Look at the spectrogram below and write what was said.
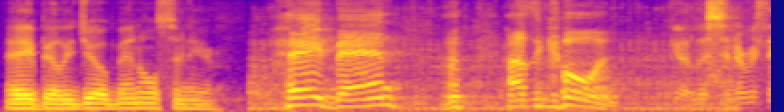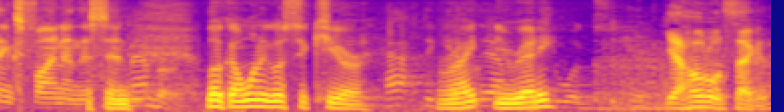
Hey, Billy Joe, Ben Olson here. Hey, Ben. How's it going? Good, listen, everything's fine on this end. Look, I want to go secure. All right, you ready? Yeah, hold on a second.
